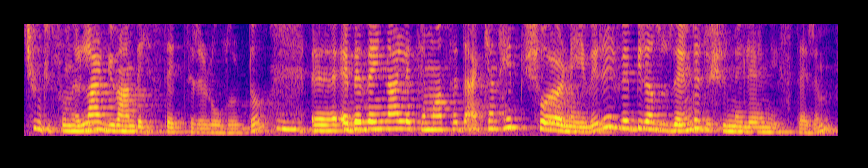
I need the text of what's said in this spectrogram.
çünkü sınırlar güvende hissettirir olurdu. Ee, ebeveynlerle temas ederken hep şu örneği verir ve biraz üzerinde düşünmelerini isterim.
